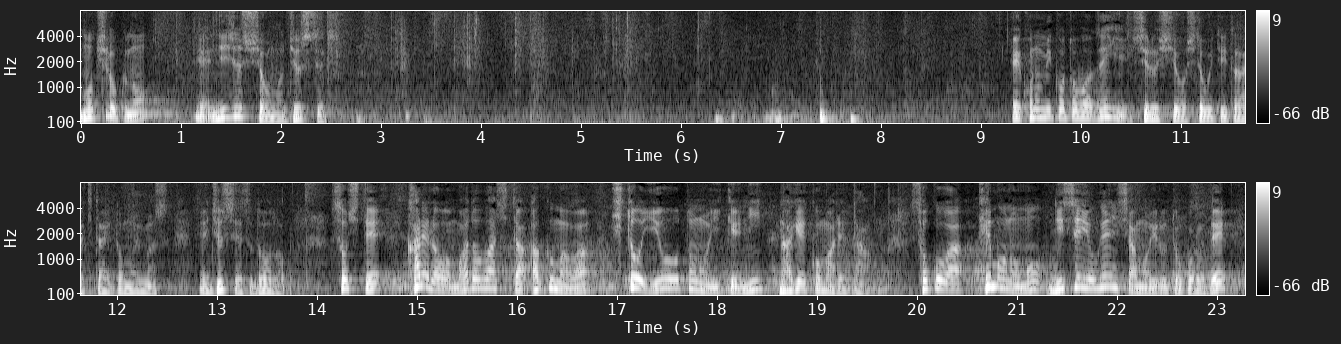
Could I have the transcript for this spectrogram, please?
黙示録の20章の10節。この御言葉ぜひ印をしておいていただきたいと思います。10節どうぞ。そして彼らを惑わした悪魔は火と硫黄との池に投げ込まれた。そこは獣も偽預言者もいるところで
